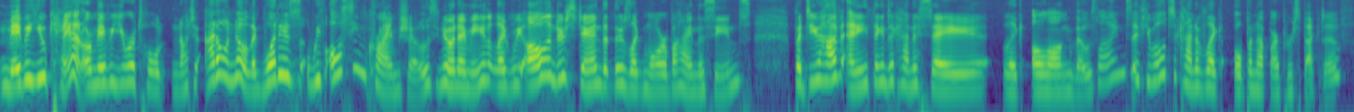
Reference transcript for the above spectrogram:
maybe you can't or maybe you were told not to i don't know like what is we've all seen crime shows you know what i mean like we all understand that there's like more behind the scenes but do you have anything to kind of say like along those lines if you will to kind of like open up our perspective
